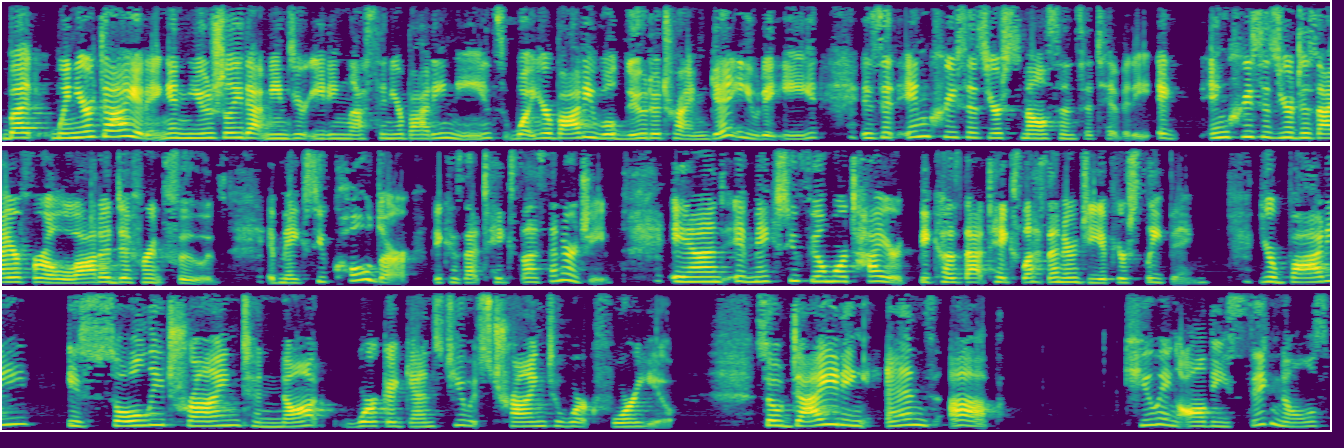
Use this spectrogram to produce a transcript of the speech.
But when you're dieting, and usually that means you're eating less than your body needs, what your body will do to try and get you to eat is it increases your smell sensitivity. It increases your desire for a lot of different foods. It makes you colder because that takes less energy. And it makes you feel more tired because that takes less energy if you're sleeping. Your body is solely trying to not work against you, it's trying to work for you. So dieting ends up cueing all these signals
